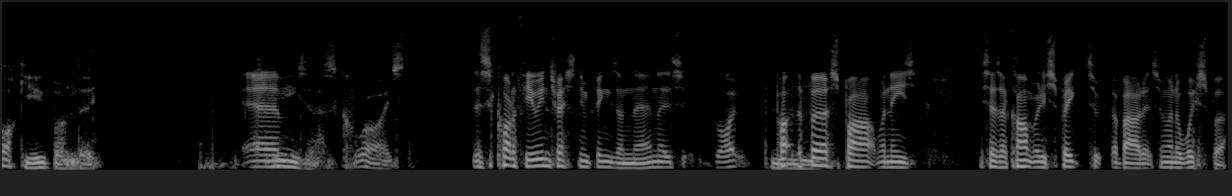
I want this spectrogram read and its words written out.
Fuck you, Bundy. Um, Jesus Christ. There's quite a few interesting things on there. And there's like part, the Mm. first part when he's he says I can't really speak to, about it, so I'm going to whisper,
